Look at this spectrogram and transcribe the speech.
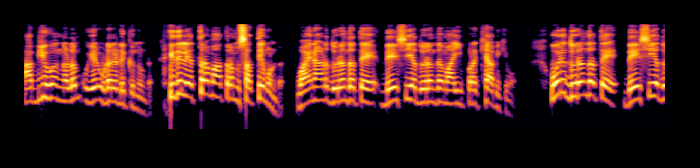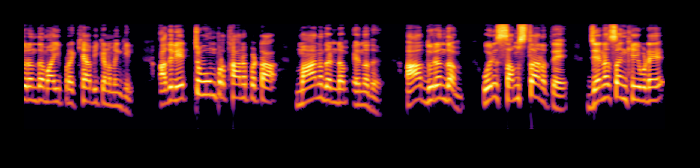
അഭ്യൂഹങ്ങളും ഉടലെടുക്കുന്നുണ്ട്. ഇതിൽ എത്രമാത്രം സത്യമുണ്ട്? വയനാട് ദുരന്തത്തെ ദേശീയ ദുരന്തമായി പ്രഖ്യാപിക്കുമോ? ഒരു ദുരന്തത്തെ ദേശീയ ദുരന്തമായി പ്രഖ്യാപിക്കണമെങ്കിൽ അതിലേറ്റവും പ്രധാനപ്പെട്ട മാനദണ്ഡം എന്നത് ആ ദുരന്തം ഒരു സംസ്ഥാനത്തെ ജനസംഖ്യയുടെ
